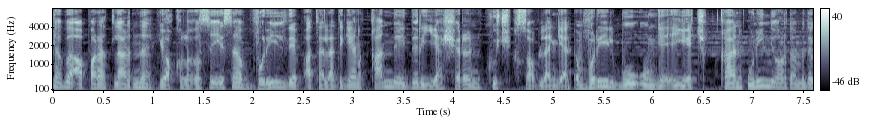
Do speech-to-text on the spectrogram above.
kabi apparatlarni yoqilg'isi esa vril deb ataladigan qandaydir yashirin kuch hisoblangan. Vril bu unga ega chiqqan uning yordamida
